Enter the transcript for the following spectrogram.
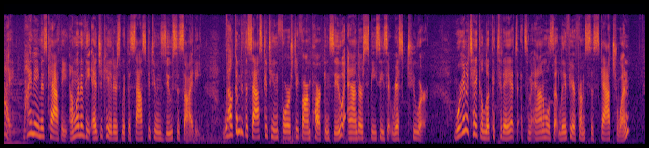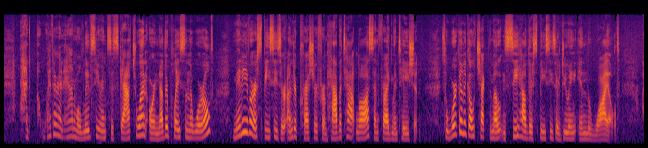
Hi, my name is Kathy. I'm one of the educators with the Saskatoon Zoo Society. Welcome to the Saskatoon Forestry Farm Park and Zoo and our Species at Risk tour. We're going to take a look at today at, at some animals that live here from Saskatchewan. And whether an animal lives here in Saskatchewan or another place in the world, many of our species are under pressure from habitat loss and fragmentation. So we're going to go check them out and see how their species are doing in the wild.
